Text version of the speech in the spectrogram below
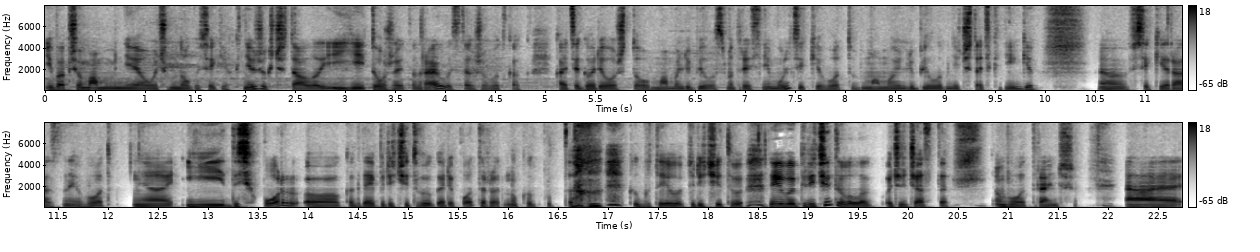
И вообще мама мне очень много всяких книжек читала, и ей тоже это нравилось. Так же вот как Катя говорила, что мама любила смотреть с ней мультики, вот мама любила мне читать книги всякие разные, вот. Э, и до сих пор, э, когда я перечитываю Гарри Поттера, ну, как будто, как будто я его перечитываю. Но я его перечитывала очень часто, вот, раньше. А,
